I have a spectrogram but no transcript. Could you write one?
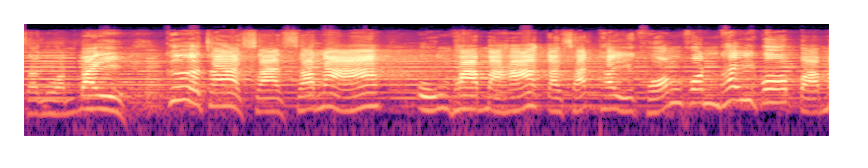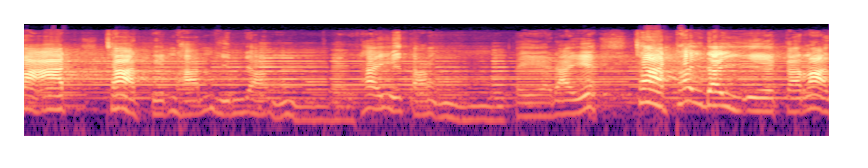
สงวนไว้คือชาติศาสนา องค์พระมหากษัตริย์ไทยของคนไทยบ่ประมาทชาติเป็นฐานหินยังไทยตั้ง แต่ใด ชาติไทยได้เอกราช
